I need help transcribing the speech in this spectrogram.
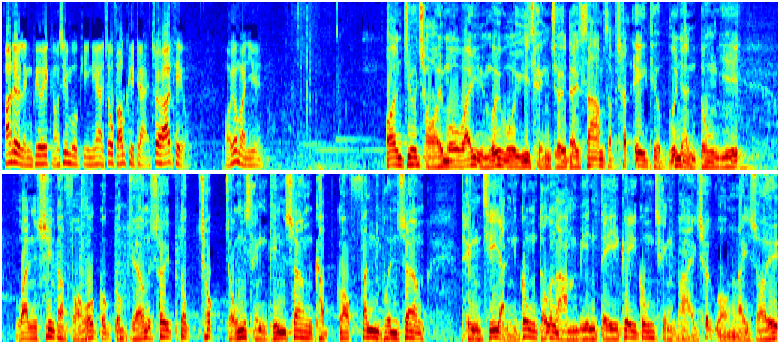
反對零票棄權。我宣佈建議係遭否決嘅。最後一條，黃毓民議員。按照財務委員會會議程序第三十七 A 條，本人動議運輸及房屋局局長須督促總承建商及各分判商停止人工島南面地基工程排出黃泥水。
